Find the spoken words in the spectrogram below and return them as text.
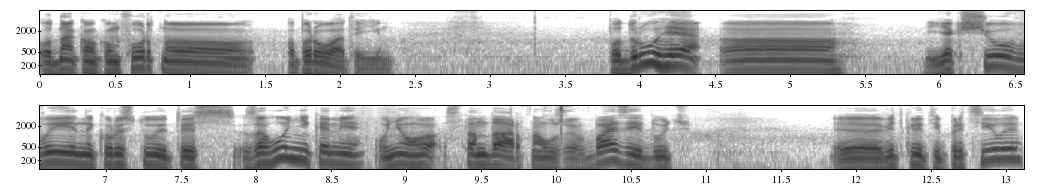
однаково комфортно оперувати їм. По-друге, е, якщо ви не користуєтесь загонниками, у нього стандартно вже в базі йдуть е, відкриті приціли.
